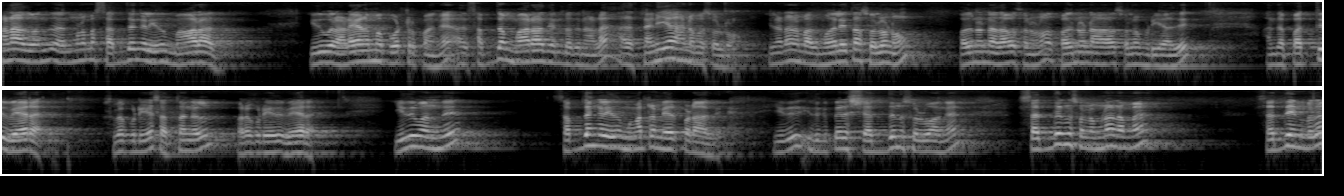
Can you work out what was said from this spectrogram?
ஆனால் அது வந்து அதன் மூலமாக சப்தங்கள் எதுவும் மாறாது. இது ஒரு அடையாளமாக போட்டிருப்பாங்க. அது சப்தம் மாறாது என்பதனால அதை தனியாக நம்ம சொல்கிறோம் இல்லைனா நம்ம அது முதலே தான் சொல்லணும். பதினொன்றாவதாக சொல்லணும். அது பதினொன்றாவதாக சொல்ல முடியாது. அந்த பத்து வேற. சொல்லக்கூடிய சத்தங்கள் வரக்கூடியது வேறு. இது வந்து சப்தங்கள் எதுவும் மாற்றம் ஏற்படாது. இது இதுக்கு பேர் ஷத்துன்னு சொல்லுவாங்க. சத்துன்னு சொன்னோம்னா நம்ம சத்து என்பதை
